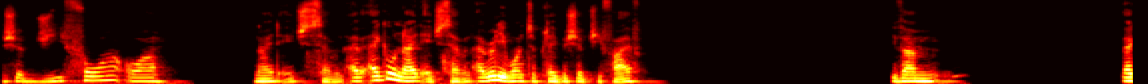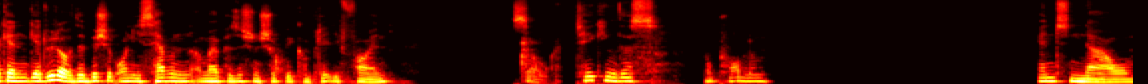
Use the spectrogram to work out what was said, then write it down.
Bishop g4 or knight h7. I, I go knight h7. I really want to play bishop g5. If I'm I can get rid of the bishop on e7, my position should be completely fine. So I'm taking this, no problem. And now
